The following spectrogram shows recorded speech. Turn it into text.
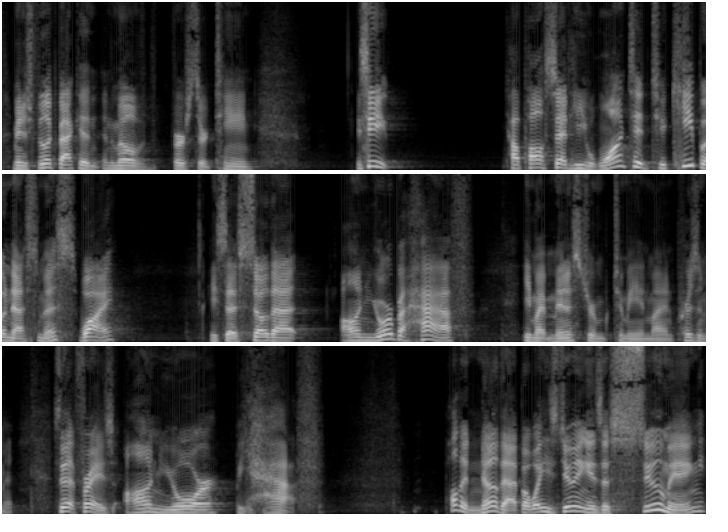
I mean, if you look back in, in the middle of verse 13, you see how Paul said he wanted to keep Onesimus. Why? He says, so that on your behalf he might minister to me in my imprisonment. See that phrase, on your behalf. Paul didn't know that, but what he's doing is assuming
